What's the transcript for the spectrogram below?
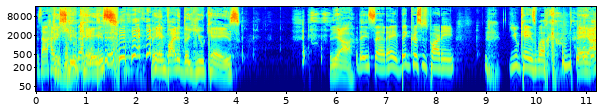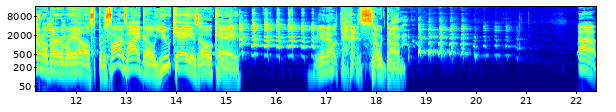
Is that how The you that? UKs. they invited the UKs. Yeah. They said, "Hey, big Christmas party. UK's welcome." Hey, I don't know about everybody else, but as far as I go, UK is okay. You know, that is so dumb. Uh,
